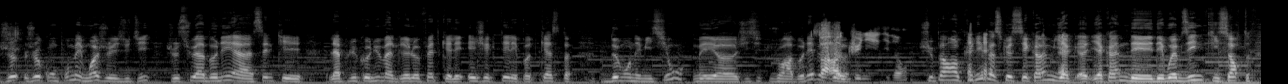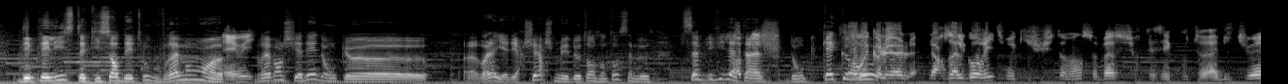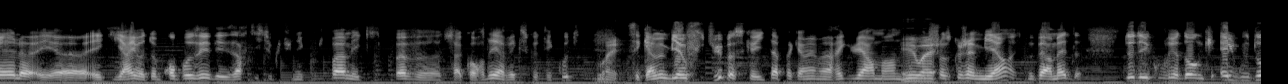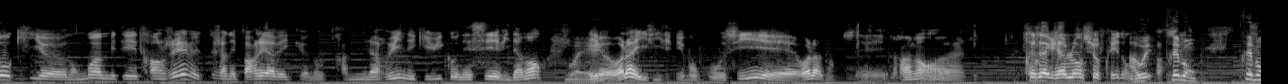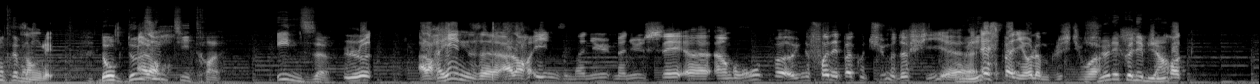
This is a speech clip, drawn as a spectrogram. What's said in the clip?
je- Je, comprends, mais moi je les utilise. Je suis abonné à celle qui est la plus connue malgré le fait qu'elle ait éjecté les podcasts de mon émission. Mais euh, j'y suis toujours abonné Pas parce que rancunier, dis donc. je suis pas rancunier parce que c'est quand même il y a, il y a quand même des, des webzines qui sortent des playlists qui sortent des trucs vraiment euh, Eh oui. vraiment chiadés. Donc euh, euh, voilà, il y a des recherches, mais de temps en temps ça me simplifie la Hop. tâche. Donc quelques mots. que le- le- leurs algorithmes qui justement se basent sur tes écoutes habituelles et, euh, et qui arrivent à te proposer des artistes que tu n'écoutes pas mais qui peuvent euh, s'accorder avec ce que tu écoutes, Ouais. c'est quand même bien foutu parce qu'ils tapent quand même régulièrement Et des ouais. choses que j'aime bien et me permettent de découvrir donc El Goudo qui euh, donc moi m'était étranger mais j'en ai parlé avec euh, notre ami La Ruine et qui lui connaissait évidemment Ouais. et euh, voilà il, il aimait beaucoup aussi et voilà donc c'est vraiment euh, très agréablement surpris donc ah oui, très bon, très bon, très bon. anglais. Donc deuxième Alors. titre, Inz. Le alors Hinz, alors Hinz, Manu, Manu, c'est euh, un groupe, une fois n'est pas coutume, de filles euh, Oui. espagnoles en plus, tu vois. Je les connais bien, que-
